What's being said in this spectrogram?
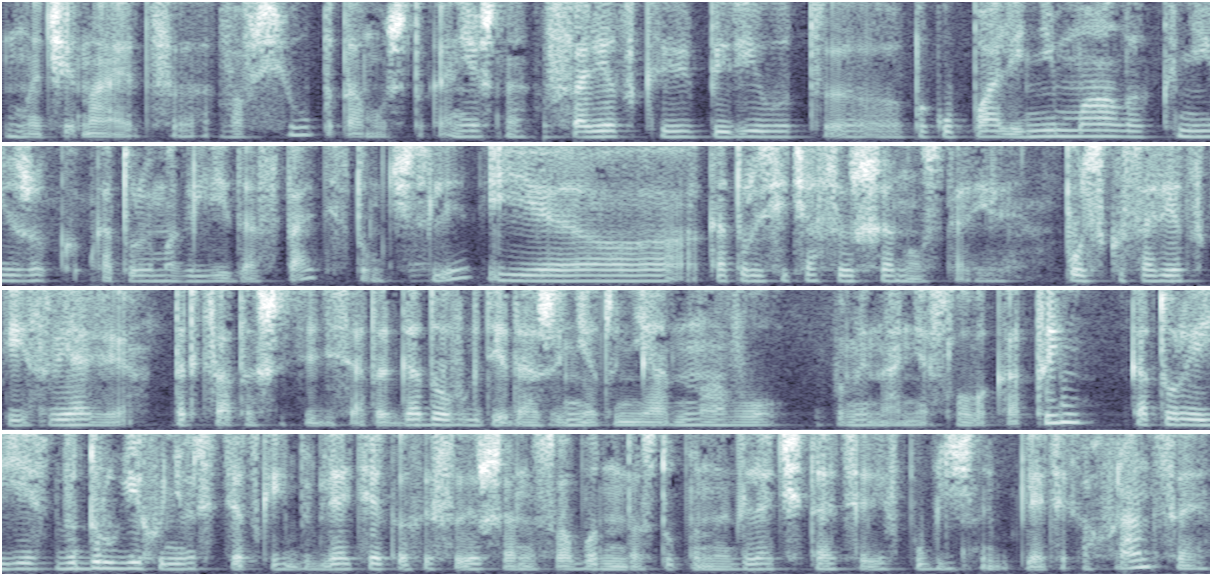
начинается вовсю, потому что, конечно, в советский период э, покупали немало книжек, которые могли достать, в том числе, и э, которые сейчас совершенно устарели. Польско-советские связи 30-х, 60-х годов, где даже нету ни одного упоминания слова «катынь», которые есть в других университетских библиотеках и совершенно свободно доступны для читателей в публичных библиотеках Франции.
